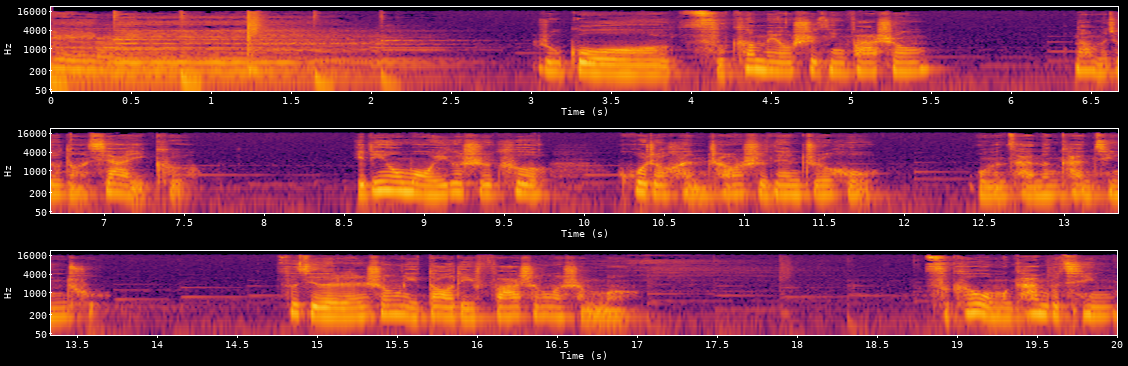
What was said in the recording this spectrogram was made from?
与你。如果此刻没有事情发生，那么就等下一刻。一定有某一个时刻，或者很长时间之后，我们才能看清楚自己的人生里到底发生了什么。此刻我们看不清，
